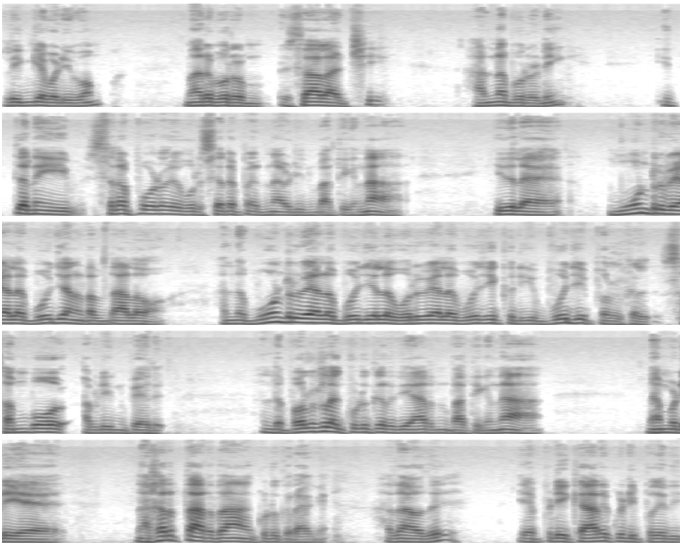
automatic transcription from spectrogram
லிங்க வடிவம் மறுபுறம் விசாலாட்சி அன்னபூரணி இத்தனை சிறப்போடு ஒரு சிறப்பு என்ன அப்படின்னு பார்த்தீங்கன்னா இதில் மூன்று வேளை பூஜை நடந்தாலும் அந்த மூன்று வேளை பூஜையில் ஒரு வேளை பூஜைக்குரிய பூஜை பொருட்கள் சம்போ அப்படின்னு பேர். அந்த பொருட்களை கொடுக்கறது யாருன்னு பார்த்தீங்கன்னா நம்முடைய நகரத்தார் தான் கொடுக்குறாங்க. அதாவது எப்படி காரைக்குடி பகுதி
